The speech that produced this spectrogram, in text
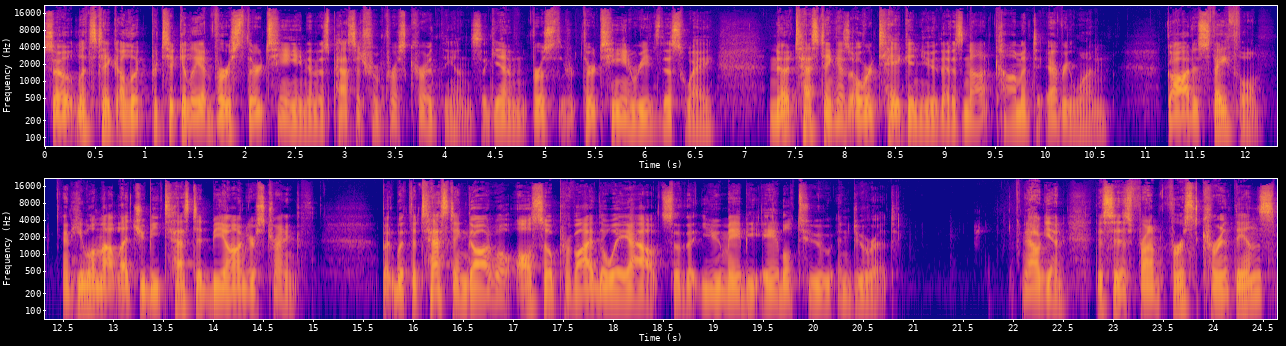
So let's take a look particularly at verse 13 in this passage from 1 Corinthians. Again, verse 13 reads this way No testing has overtaken you that is not common to everyone. God is faithful, and he will not let you be tested beyond your strength. But with the testing, God will also provide the way out so that you may be able to endure it. Now, again, this is from 1 Corinthians,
